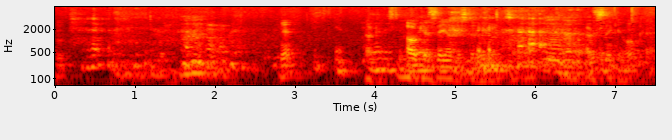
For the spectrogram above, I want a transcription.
Yeah. Yeah. Okay. Understand? Okay, so they understood. I was thinking, okay.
